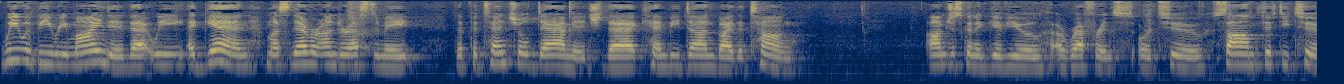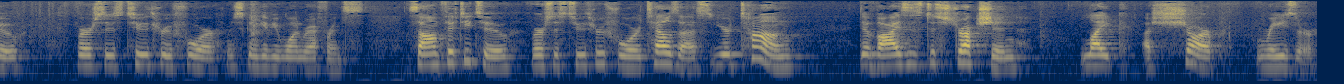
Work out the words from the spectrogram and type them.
we would be reminded that we, again, must never underestimate the potential damage that can be done by the tongue. I'm just going to give you a reference or two. Psalm 52, verses 2 through 4. I'm just going to give you one reference. Psalm 52, verses 2 through 4, tells us Your tongue devises destruction like a sharp razor.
